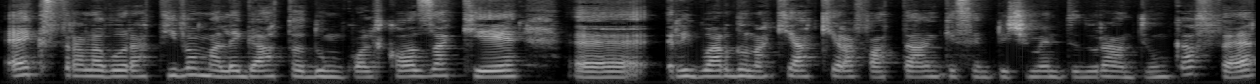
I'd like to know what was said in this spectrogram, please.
extra lavorativa ma legata ad un qualcosa che eh, riguarda una chiacchiera fatta anche semplicemente durante un caffè.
